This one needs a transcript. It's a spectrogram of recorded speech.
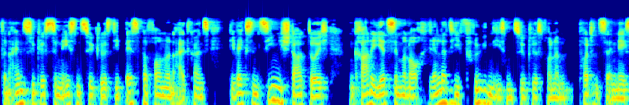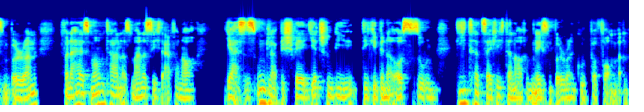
von einem Zyklus zum nächsten Zyklus, die bestperformenden Altcoins, die wechseln ziemlich stark durch. Und gerade jetzt sind wir noch relativ früh in diesem Zyklus von einem potenziellen nächsten Bullrun. Von daher ist momentan aus meiner Sicht einfach noch ja, es ist unglaublich schwer, jetzt schon die, die Gewinner rauszusuchen, die tatsächlich dann auch im nächsten Bullrun gut performen werden.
